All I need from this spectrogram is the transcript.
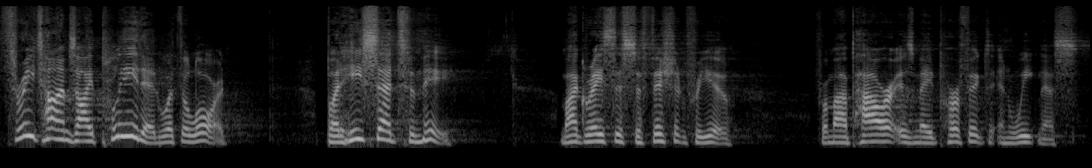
Three times I pleaded with the Lord but he said to me, My grace is sufficient for you, For my power is made perfect in weakness.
